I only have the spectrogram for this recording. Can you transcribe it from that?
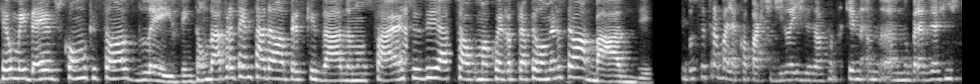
ter uma ideia de como que são as leis. Então dá para tentar dar uma pesquisada nos sites e achar alguma coisa para pelo menos ter uma base se você trabalhar com a parte de legislação, porque no Brasil a gente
